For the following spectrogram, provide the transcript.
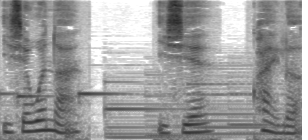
一些温暖，一些快乐。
